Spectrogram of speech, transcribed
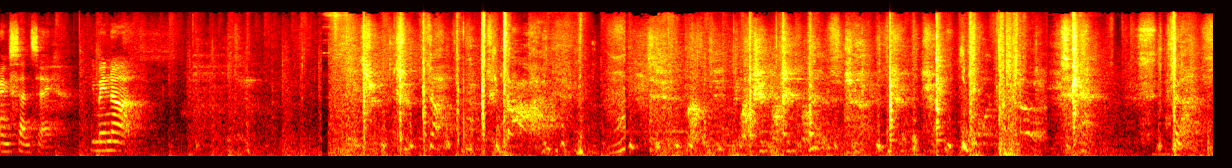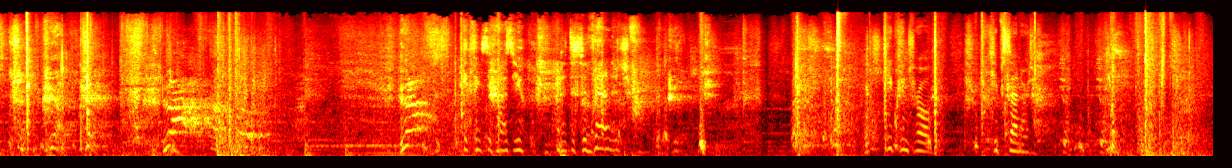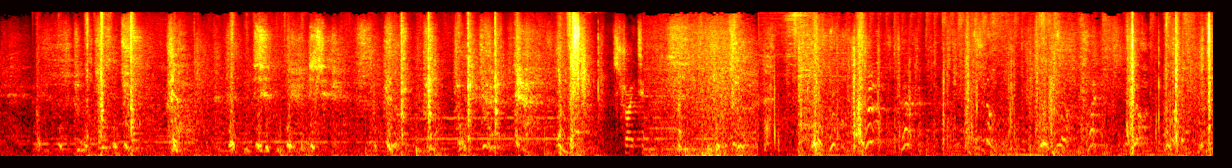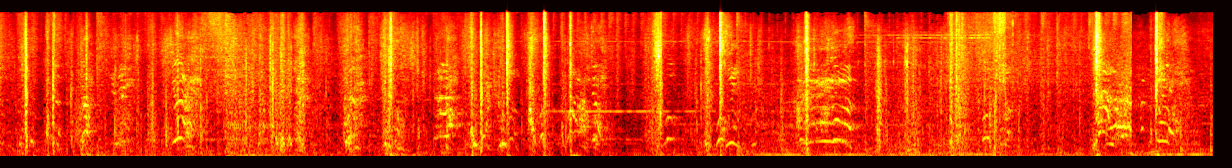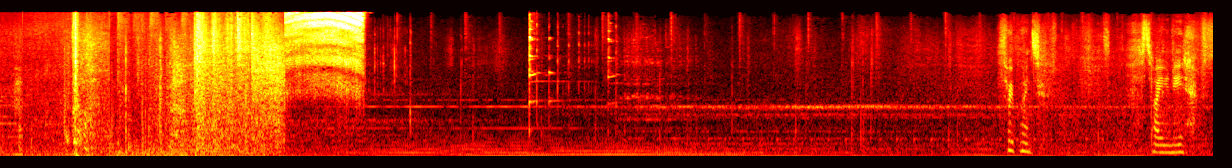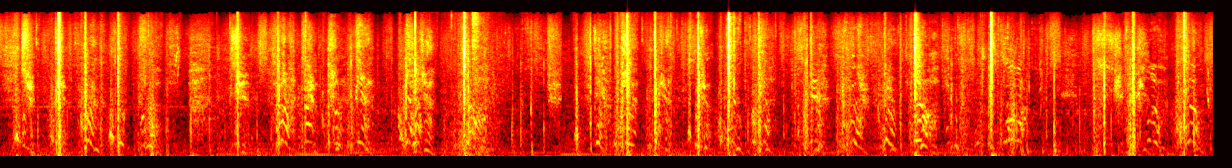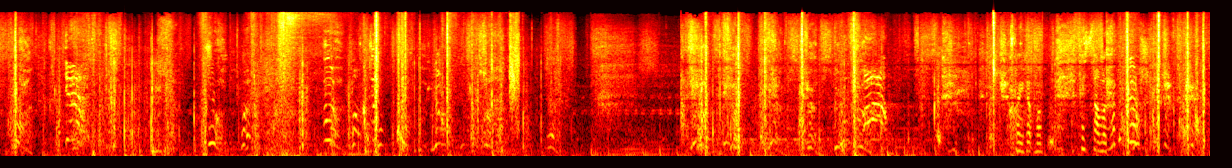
warning, Sensei? You may not. He thinks he has you at a disadvantage. Keep control. Keep centered. Strike Three points. That's all you need. Corey got my fist on my...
